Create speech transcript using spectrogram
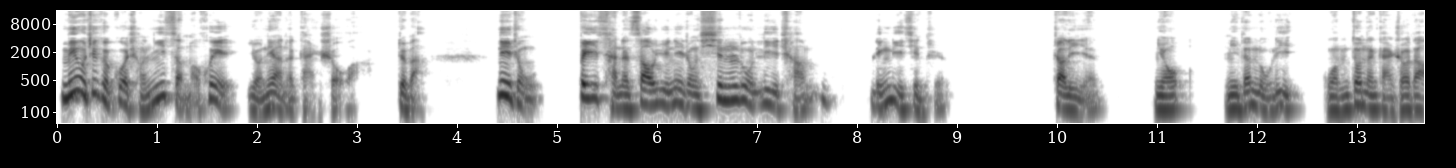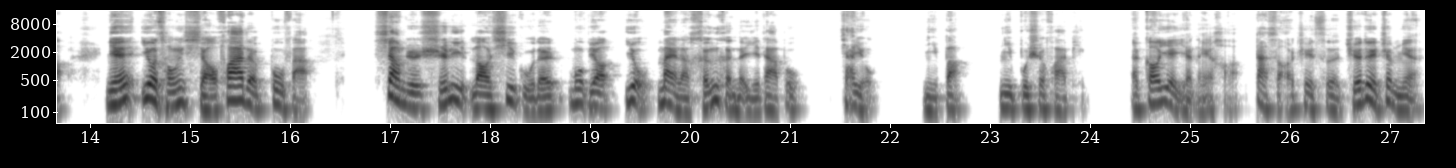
没有这个过程，你怎么会有那样的感受啊？对吧？那种。悲惨的遭遇，那种心路历程淋漓尽致。赵丽颖，牛，你的努力我们都能感受到。您又从小花的步伐，向着实力老戏骨的目标又迈了狠狠的一大步。加油，你棒，你不是花瓶。啊，高叶演的也好，大嫂这次绝对正面，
